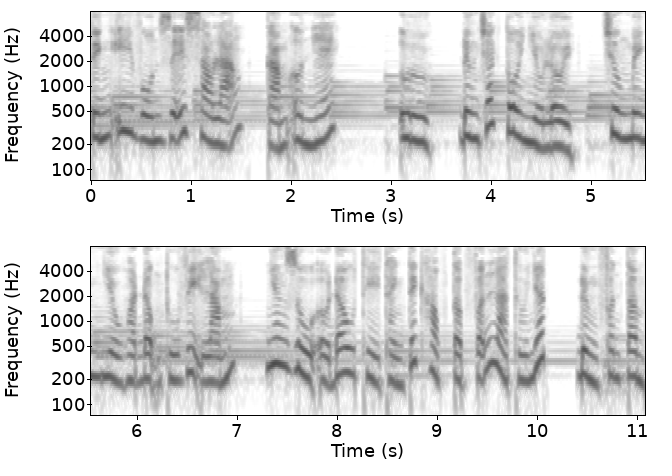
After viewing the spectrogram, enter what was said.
tính y vốn dễ sao lãng, cảm ơn nhé. Ừ, đừng trách tôi nhiều lời, trường minh nhiều hoạt động thú vị lắm, nhưng dù ở đâu thì thành tích học tập vẫn là thứ nhất, đừng phân tâm.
